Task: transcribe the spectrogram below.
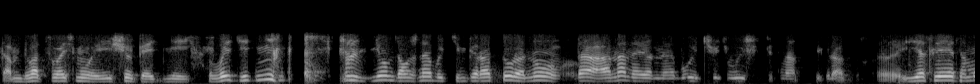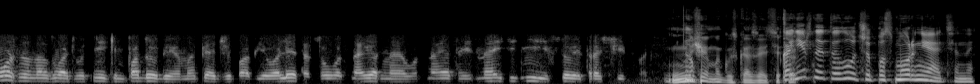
там 28 еще 5 дней. В эти дни днем должна быть температура, ну, да, она, наверное, будет чуть выше 15 градусов. Если это можно назвать вот неким подобием, опять же, бабьего лета, то вот, наверное, вот на, этой, на эти дни и стоит рассчитывать. Ну, ну что я могу сказать? Конечно, это лучше посмурнятины.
